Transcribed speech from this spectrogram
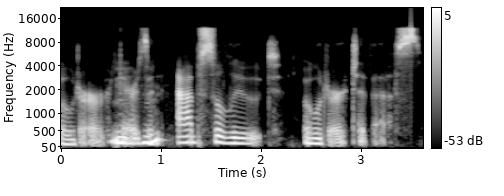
odor. There's an mm-hmm. absolute odor to this.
